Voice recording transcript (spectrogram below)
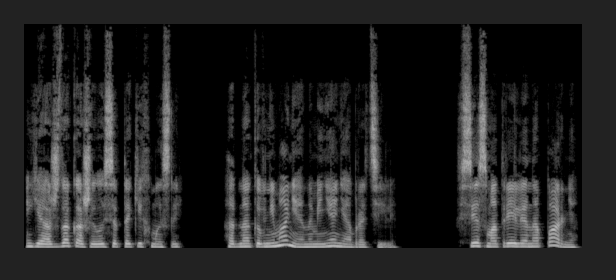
Я аж закашлялась от таких мыслей. Однако внимания на меня не обратили. Все смотрели на парня,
